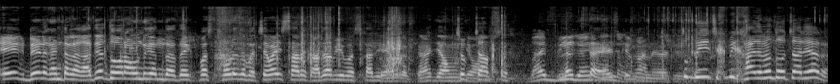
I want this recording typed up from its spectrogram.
एक डेढ़ घंटा लगा दिया दो राउंड के अंदर। देख बस थोड़े से बच्चे भाई सारे खा जा अभी बस खा दिया है चुपचाप से। भाई बीज है इसके खाने तू बीच भी खा जाना दो चार यार।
